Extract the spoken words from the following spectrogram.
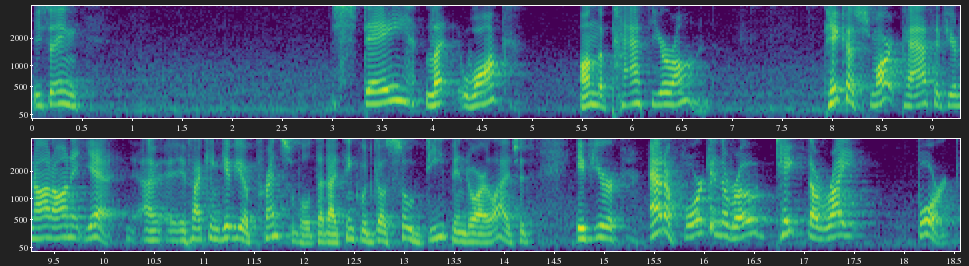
He's saying, Stay, let walk on the path you're on pick a smart path if you're not on it yet. if I can give you a principle that I think would go so deep into our lives, it's if you're at a fork in the road, take the right fork,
